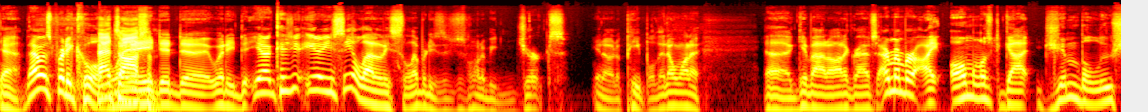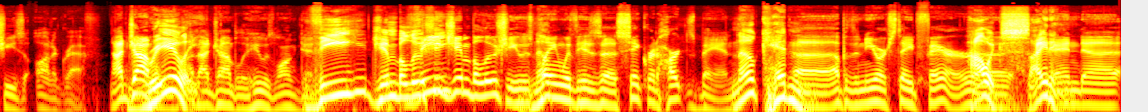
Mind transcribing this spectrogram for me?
Yeah, that was pretty cool. That's the way awesome. He did uh, what he did. You know, because you, you know you see a lot of these celebrities that just want to be jerks. You know, to people. They don't want to uh, give out autographs. I remember I almost got Jim Belushi's autograph. Not John. Belushi, Really? not John Belushi. He was long dead. The Jim Belushi? The Jim Belushi, who was No. playing with his uh, Sacred Hearts band. No kidding. Uh, up at the New York State Fair. How uh, exciting. And uh,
